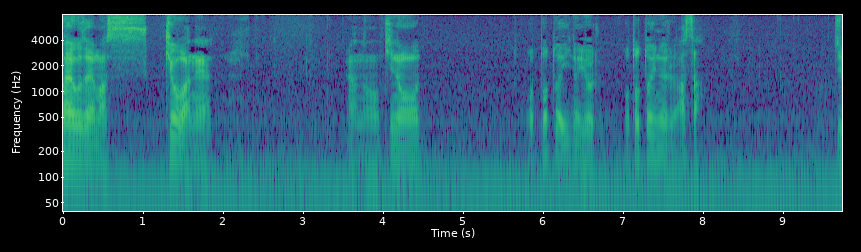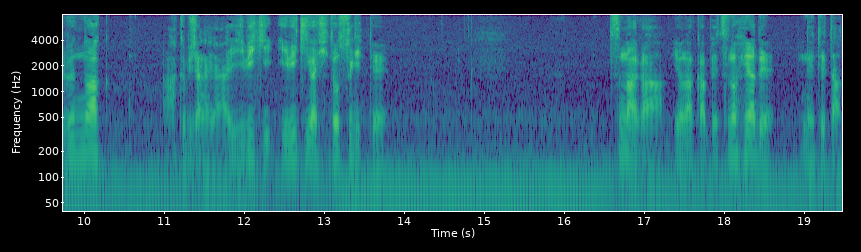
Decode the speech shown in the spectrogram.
おはようございます。今日はねあの昨日一昨日の夜一昨日の夜朝自分のああくびじゃないやいびきいびきがひどすぎて妻が夜中別の部屋で寝てたっ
